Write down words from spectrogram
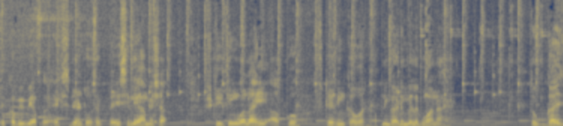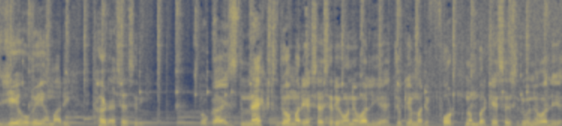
तो कभी भी आपका एक्सीडेंट हो सकता है। इसलिए हमेशा स्टिचिंग वाला ही आपको स्टेयरिंग कवर अपनी गाड़ी में लगवाना है। तो गाइज़ ये हो गई हमारी थर्ड एसेसरी तो गाइज़ नेक्स्ट जो हमारी एसेसरी होने वाली है, जो कि हमारी फोर्थ नंबर की एसेसरी होने वाली है,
